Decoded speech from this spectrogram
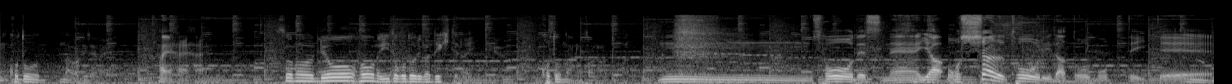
うん。ことなわけじゃない。はいはいはい。その両方のいいとこ取りができてないっていうことなのかな。とうーんそうですね。いやおっしゃる通りだと思っていて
